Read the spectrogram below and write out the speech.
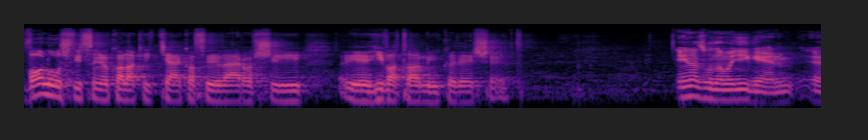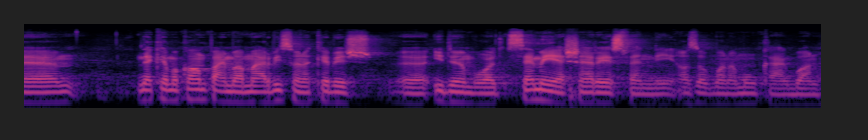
valós viszonyok alakítják a fővárosi hivatal működését? Én azt gondolom, hogy igen. Nekem a kampányban már viszonylag kevés időm volt személyesen részt venni azokban a munkákban,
